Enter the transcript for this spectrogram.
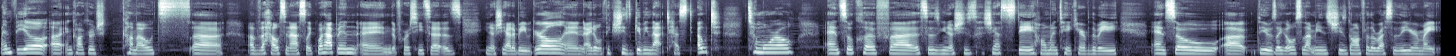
And Theo uh, and Cockroach come out uh, of the house and ask like what happened and of course he says you know she had a baby girl and i don't think she's giving that test out tomorrow and so cliff uh, says you know she's she has to stay home and take care of the baby and so uh, theo's like oh so that means she's gone for the rest of the year might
